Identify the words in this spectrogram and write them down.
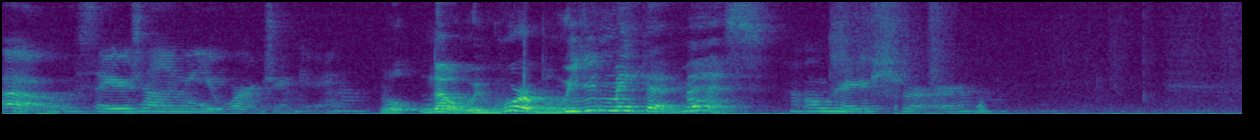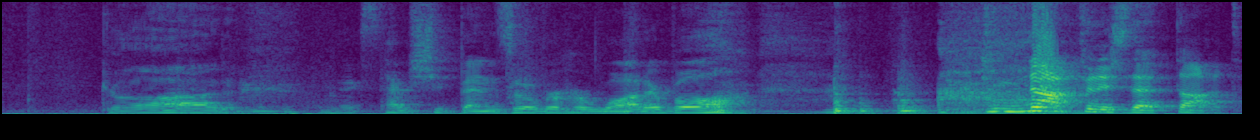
Oh, so you're telling me you weren't drinking? Well, no, we were, but we didn't make that mess. Okay, sure. God. Next time she bends over her water bowl. Do not finish that thought.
